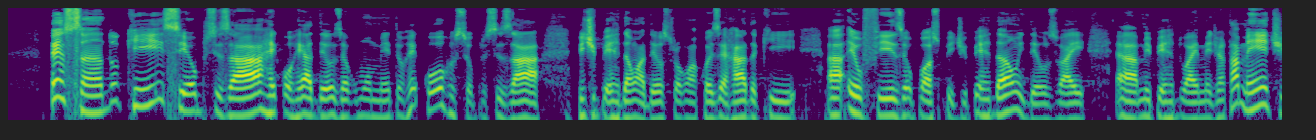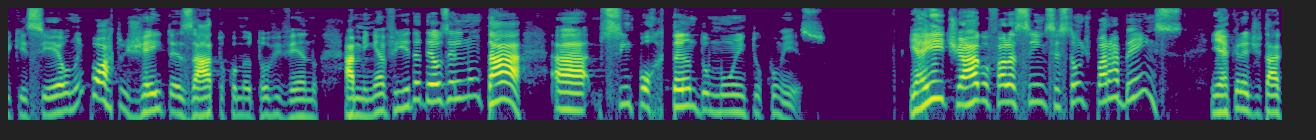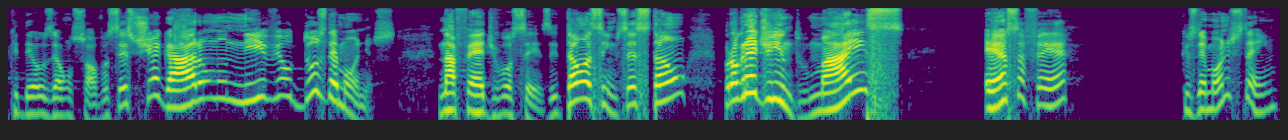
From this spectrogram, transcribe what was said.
pensando que se eu precisar recorrer a Deus em algum momento eu recorro, se eu precisar pedir perdão a Deus por alguma coisa errada que uh, eu fiz, eu posso pedir perdão e Deus vai uh, me perdoar imediatamente, que se eu, não importa o jeito exato como eu estou vivendo a minha vida, Deus ele não está ah, se importando muito com isso. E aí Tiago fala assim, vocês estão de parabéns em acreditar que Deus é um só. Vocês chegaram no nível dos demônios na fé de vocês. Então, assim, vocês estão progredindo, mas essa fé que os demônios têm,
